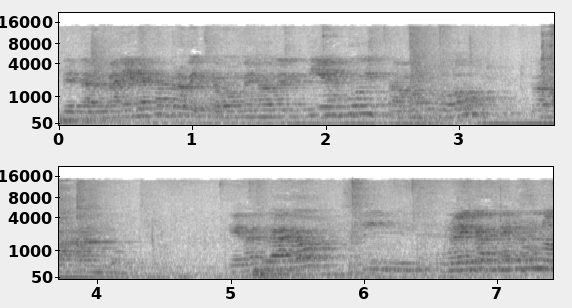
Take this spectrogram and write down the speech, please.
De tal manera que aprovechamos mejor el tiempo y estamos todos trabajando. ¿Queda claro? Sí. No hay que hacer uno.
